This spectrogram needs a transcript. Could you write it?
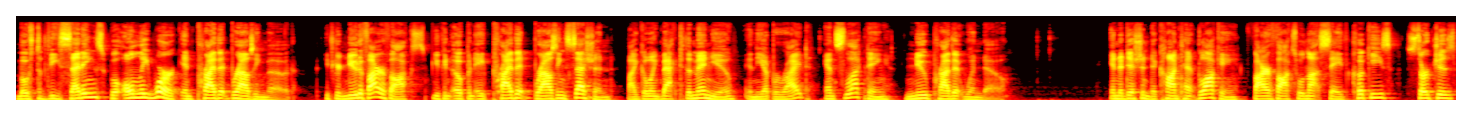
Most of these settings will only work in private browsing mode. If you're new to Firefox, you can open a private browsing session by going back to the menu in the upper right and selecting New Private Window. In addition to content blocking, Firefox will not save cookies, searches,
